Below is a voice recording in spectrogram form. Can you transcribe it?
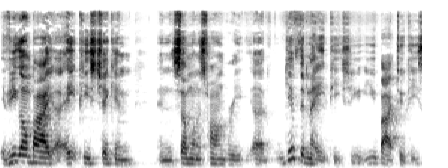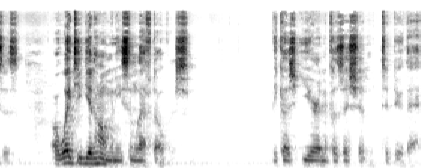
if you're gonna buy an eight piece chicken and someone is hungry, uh, give them the eight piece. You you buy two pieces, or wait till you get home and eat some leftovers because you're in a position to do that.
